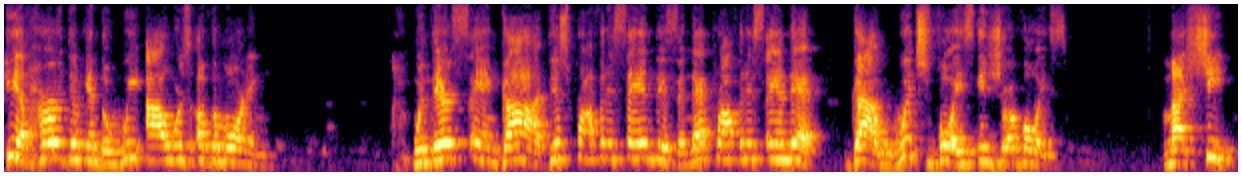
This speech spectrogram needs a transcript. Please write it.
He have heard them in the wee hours of the morning. When they're saying, God, this prophet is saying this and that prophet is saying that. God, which voice is your voice? My sheep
